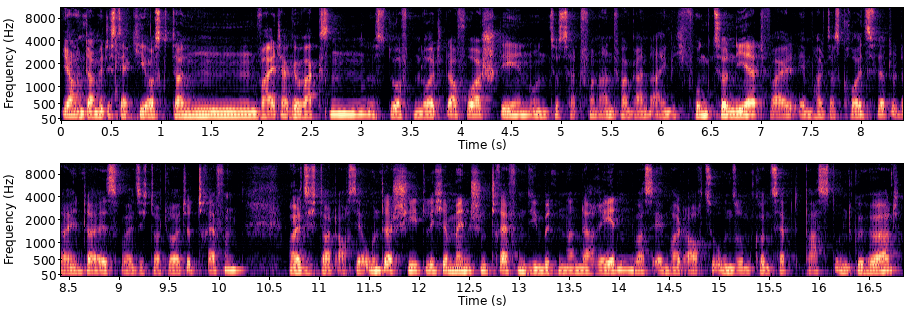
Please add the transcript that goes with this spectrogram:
Ja, und damit ist der Kiosk dann weiter gewachsen. Es durften Leute davor stehen und das hat von Anfang an eigentlich funktioniert, weil eben halt das Kreuzviertel dahinter ist, weil sich dort Leute treffen, weil sich dort auch sehr unterschiedliche Menschen treffen, die miteinander reden, was eben halt auch zu unserem Konzept passt und gehört.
